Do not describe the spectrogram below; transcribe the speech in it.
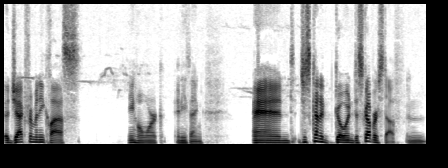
eject from any class, any homework, anything, and just kind of go and discover stuff. And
